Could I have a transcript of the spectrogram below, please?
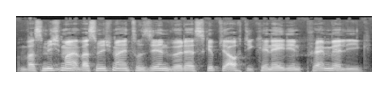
Was mich, mal, was mich mal interessieren würde, es gibt ja auch die Canadian Premier League.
